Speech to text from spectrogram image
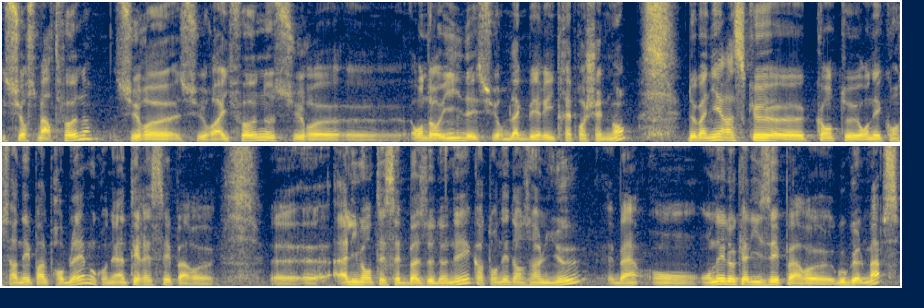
sur smartphone, sur, euh, sur iPhone, sur Android et sur BlackBerry très prochainement, de manière à ce que quand on est concerné par le problème ou qu'on est intéressé par alimenter cette base de données, quand on est dans un lieu, eh ben, on, on est localisé par euh, Google Maps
